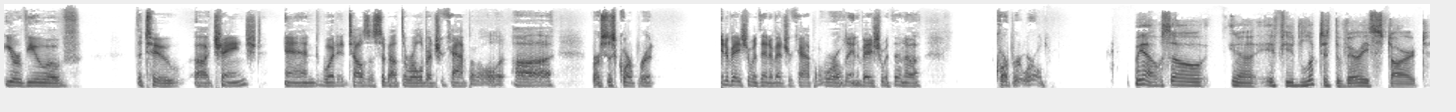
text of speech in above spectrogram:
your view of the two uh, changed and what it tells us about the role of venture capital uh, versus corporate innovation within a venture capital world, innovation within a corporate world. Yeah. So, you know, if you'd looked at the very start,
